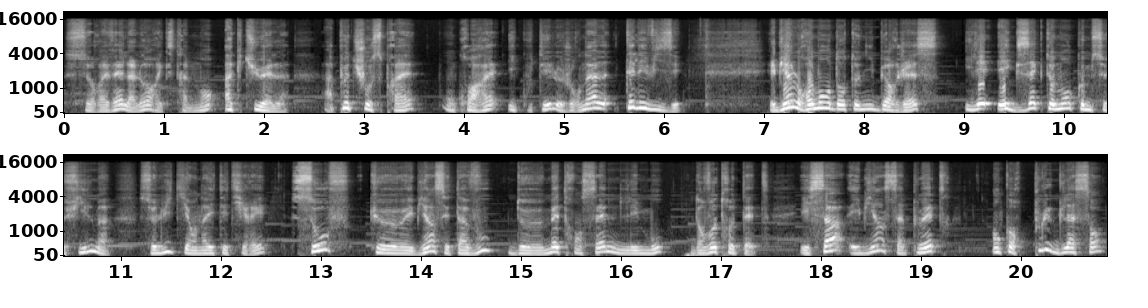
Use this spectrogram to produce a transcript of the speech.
se révèle alors extrêmement actuel. À peu de choses près, on croirait écouter le journal télévisé. Eh bien, le roman d'Anthony Burgess, il est exactement comme ce film, celui qui en a été tiré, sauf que eh bien, c'est à vous de mettre en scène les mots dans votre tête. Et ça, eh bien, ça peut être encore plus glaçant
